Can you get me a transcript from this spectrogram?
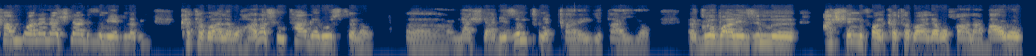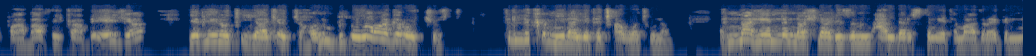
ካም በኋላ nationalism የለም ከተባለ በኋላ ስንት ሀገር ውስጥ ነው nationalism ጥንካሬ እየታየው globalism አሸንፏል ከተባለ በኋላ በአውሮፓ፣ በአፍሪካ፣ በኤዥያ የብሔራዊ ጥያቄዎች አሁንም ብዙ ሀገሮች ውስጥ ትልቅ ሚና እየተጫወቱ ነው እና ይሄንን nationalism ን underestimate ማድረግ እና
